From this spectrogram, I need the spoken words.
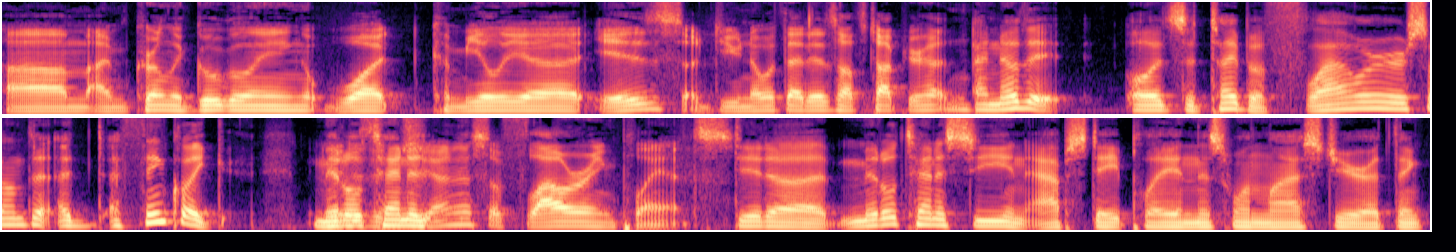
Um, I'm currently googling what camellia is. Uh, Do you know what that is off the top of your head? I know that. Oh, it's a type of flower or something. I, I think like Middle it is a Tennessee. genus of flowering plants. Did uh, Middle Tennessee and App State play in this one last year? I think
